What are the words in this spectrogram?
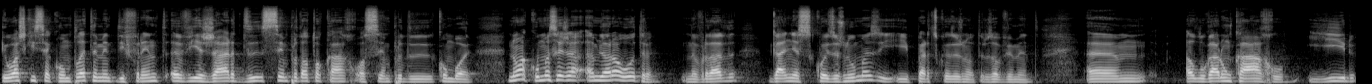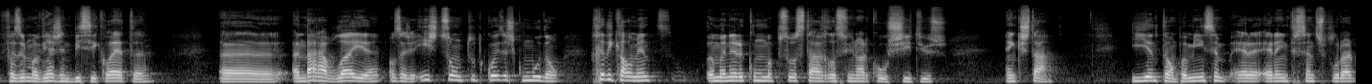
eu acho que isso é completamente diferente a viajar de sempre de autocarro ou sempre de comboio. Não há como seja a melhor a outra. Na verdade, ganha-se coisas numas e, e perde-se coisas noutras, obviamente. Um, alugar um carro e ir fazer uma viagem de bicicleta, uh, andar à boleia, ou seja, isto são tudo coisas que mudam radicalmente a maneira como uma pessoa se está a relacionar com os sítios em que está. E então, para mim, era, era interessante explorar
